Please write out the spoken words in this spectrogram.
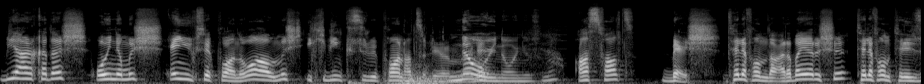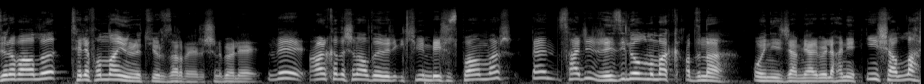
Bir arkadaş oynamış en yüksek puanı o almış 2000 küsür bir puan hatırlıyorum. Ne böyle. oyunu oynuyorsun? ha? Asfalt 5. Telefonda araba yarışı. Telefon televizyona bağlı. Telefondan yönetiyoruz araba yarışını böyle. Ve arkadaşın aldığı bir 2500 puan var. Ben sadece rezil olmamak adına oynayacağım yani böyle hani inşallah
